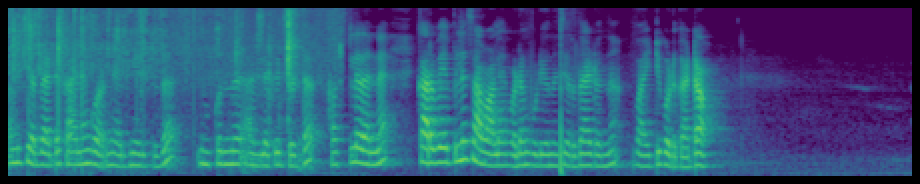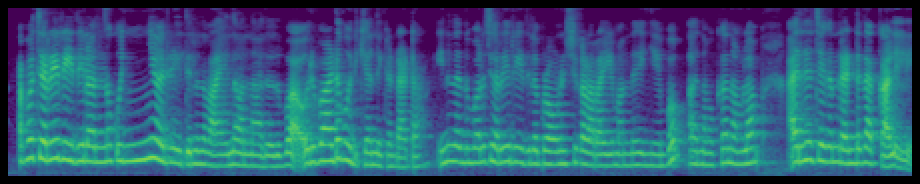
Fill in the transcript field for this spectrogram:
ഒന്ന് ചെറുതായിട്ട് കനം കുറഞ്ഞ് അരിഞ്ഞെടുത്തത് നമുക്കൊന്ന് അതിലേക്ക് ഇട്ടിട്ട് ഫസ്റ്റിൽ തന്നെ കറിവേപ്പിലും സവാളയും കൂടെ കൂടി ഒന്ന് ചെറുതായിട്ടൊന്ന് വയറ്റി കൊടുക്കാം കേട്ടോ. അപ്പോൾ ചെറിയ രീതിയിൽ രീതിയിലൊന്ന് കുഞ്ഞൊരു രീതിയിൽ ഒന്ന് വായന വന്നാൽ മതി. ഒരുപാട് മുരിക്കാൻ നിൽക്കണ്ട കേട്ടോ. ഇനി ഇതുപോലെ ചെറിയ രീതിയിൽ ബ്രൗണിഷ് കളറായി വന്നു കഴിയുമ്പോൾ അത് നമുക്ക് നമ്മൾ അരി ചേർക്കുന്ന രണ്ട് തക്കാളി ഇല്ലേ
